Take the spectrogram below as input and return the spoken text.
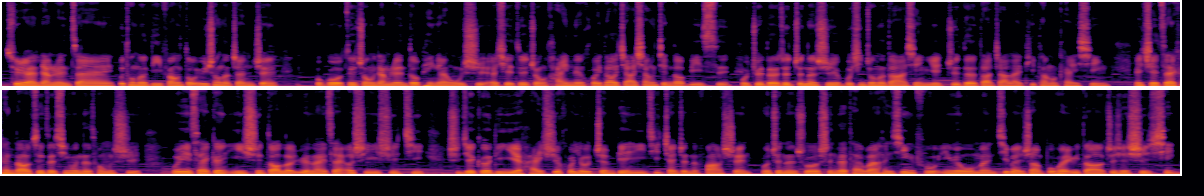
虽然两人在不同的地方都遇上了战争，不过最终两人都平安无事，而且最终还能回到家乡见到彼此。我觉得这真的是不幸中的大幸，也值得大家来替他们开心。而且在看到这则新闻的同时，我也才更意识到了，原来在二十一世纪，世界各地也还是会有政变以及战争的发生。我只能。能说身在台湾很幸福，因为我们基本上不会遇到这些事情。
